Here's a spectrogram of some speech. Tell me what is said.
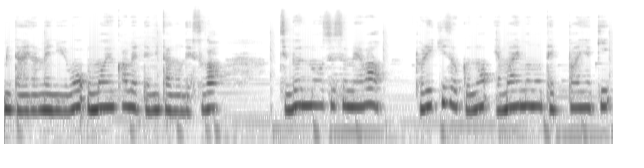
みたいなメニューを思い浮かべてみたのですが、自分のおすすめは鳥貴族の山芋の鉄板焼き、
